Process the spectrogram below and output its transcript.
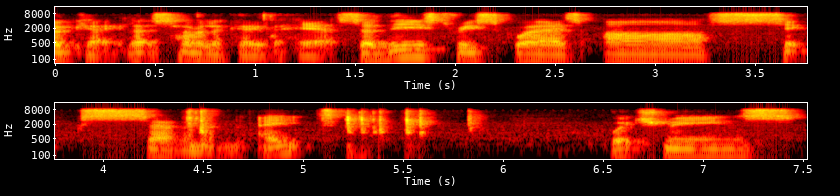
Okay, let's have a look over here. So these three squares are 6, 7 and 8, which means,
